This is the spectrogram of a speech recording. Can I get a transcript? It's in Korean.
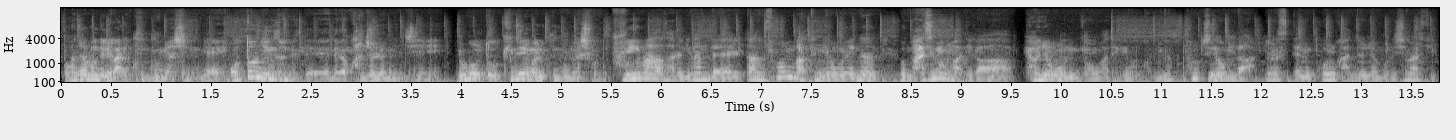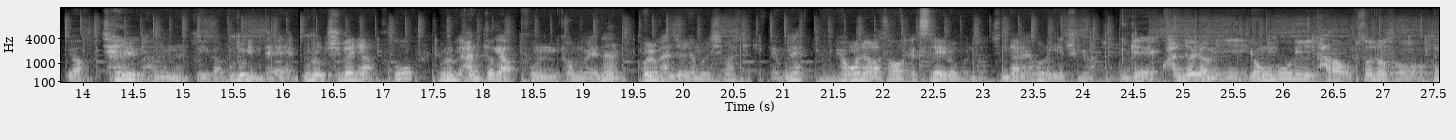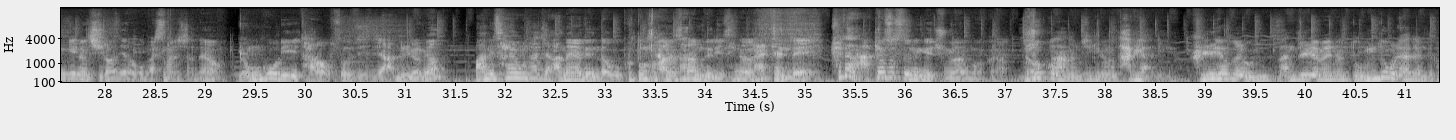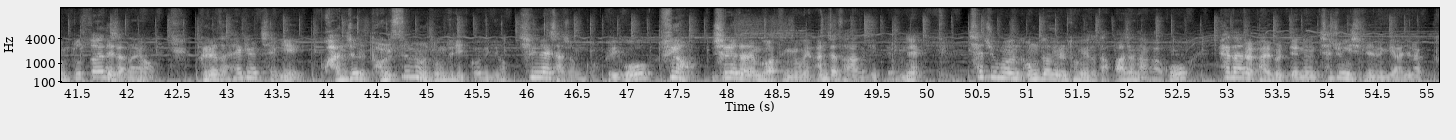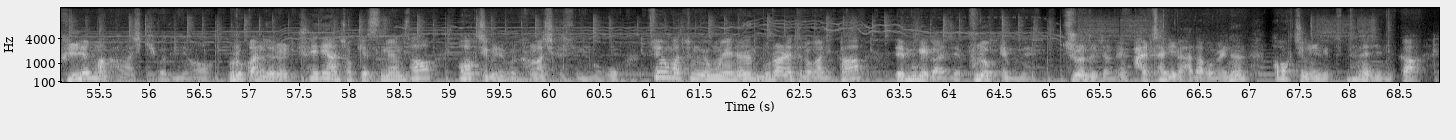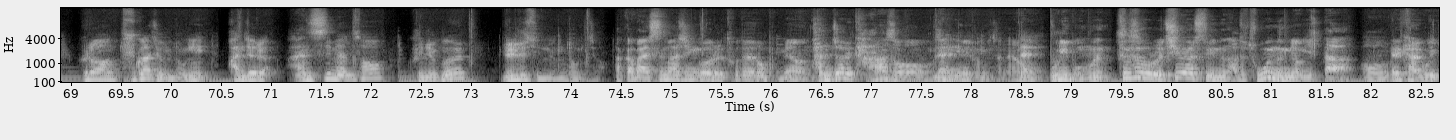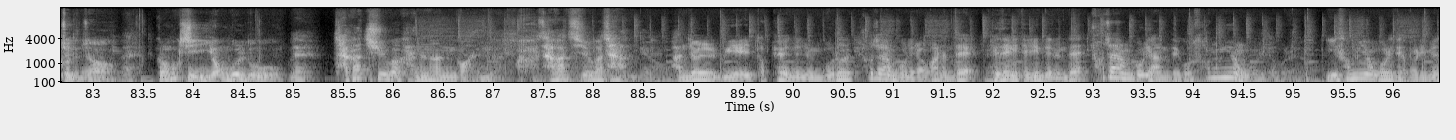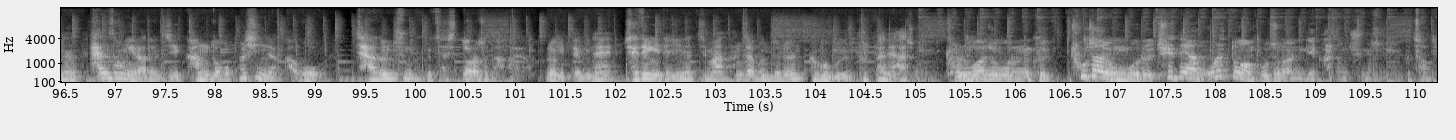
또 환자분들이 많이 궁금해하시는 게 어떤 증상일 때 내가 관절염인지 이걸 또 굉장히 많이 궁금해하시거든요. 부위마다 다르긴 한데 일단 소음 같은 경우에는 그 마지막 마디가 변형 오는 경우가 되게 많거든요. 통증이 온다 이랬을 때는 골 관절염을 의심할 수 있고요. 제일 많은 음. 부위가 무릎인데 무릎 주변이 아프고 무릎이 안쪽이 아픈 경우에는 골 관절염을 의심할 수 있기 때문에 병원에 와서 엑스레이로 먼저 진단을 해보는 게 중요하죠. 이게 관절염이 연골이 닳아 없어져서 생기는 질환이라고 말씀하셨잖아요. 연골이 닳아 없어지지 않으려면 많이 사용을 하지 않아야 된다고 보통 많은 사람들이 생각을 할 텐데 최대한 아껴서 쓰는 게 중요한 걸까요? 무조건 안 움직이는 건 답이 아니에요. 근력을 운- 만들려면 또 운동을 해야 되는데 그럼 또 써야 되잖아요. 그래서 해결책이 관절을 덜 쓰는 운동들이 있거든요. 실내 자전거 그리고 수영. 실내 자전거 같은 경우에 앉아서 하기 때문에 체중은 엉덩이를 통해서 다 빠져나가고 페달을 밟을 때는 체중이 실리는 게 아니라 근력만 강화시키거든요. 무릎 관절을 최대한 적게 쓰면서 허벅지 근육을 강화시킬 수 있는 거고 수영 같은 경우에는 물 안에 들어가니까 내 무게가 이제 부력 때문에 줄어들잖아요. 발차기를 하다 보면은 허벅지 근육이 튼튼해지니까 그런 두 가지 운동이 관절을 안 쓰면서 근육을 늘릴 수 있는 운동이죠. 아까 말씀하신 거를 토대로 보면 관절이 닳아서 네. 생기는 병이잖아요. 네. 우리 몸은 스스로를 치유할 수 있는 아주 좋은 능력이 있다. 어, 이렇게 알고 있죠, 있거든요. 있죠. 네. 그럼 혹시 이 연골도 네. 자가 치유가 가능한 거 아닌가요? 자가 치유가 잘 안 돼요. 관절 위에 덮여 있는 연골을 초자연골이라고 하는데 개생이 되긴 되는데 초자연골이 안 되고 섬유연골이 돼버려요. 이 섬유연골이 돼버리면은 탄성이라든지 강도가 훨씬 약하고 작은 충격도 다시 떨어져 나가요. 그렇기 때문에 재생이 되긴 했지만 환자분들은 그 부분을 불편해하죠. 결과적으로는 그 초자 연골을 최대한 오랫동안 보존하는 게 가장 중요해요. 그쵸?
